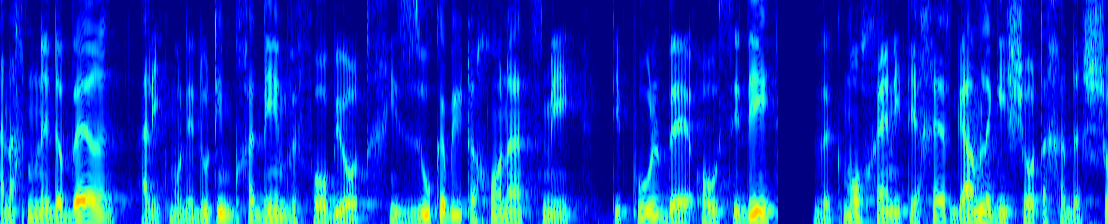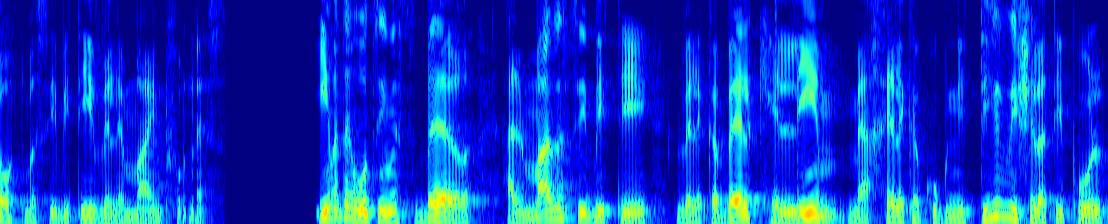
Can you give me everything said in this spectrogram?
אנחנו נדבר על התמודדות עם פחדים ופוביות, חיזוק הביטחון העצמי, טיפול ב-OCD וכמו כן נתייחס גם לגישות החדשות ב-CBT ולמיינדפולנס. אם אתם רוצים הסבר על מה זה CBT ולקבל כלים מהחלק הקוגניטיבי של הטיפול,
